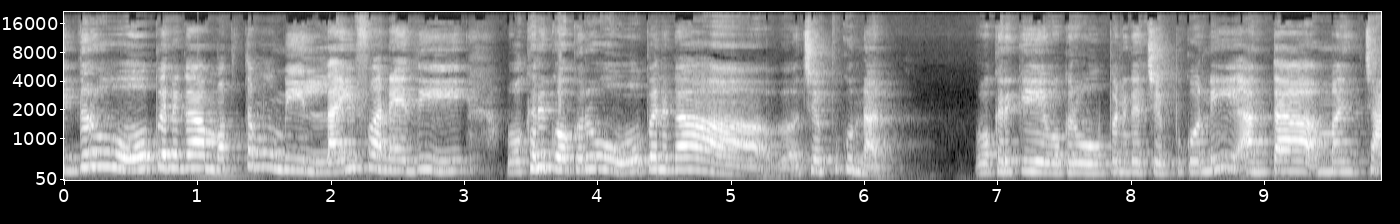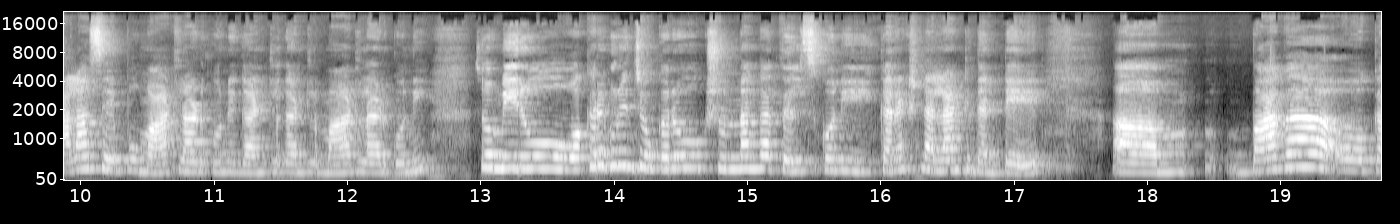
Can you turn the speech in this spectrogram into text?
ఇద్దరూ ఓపెన్గా మొత్తము మీ లైఫ్ అనేది ఒకరికొకరు ఓపెన్గా చెప్పుకున్నారు. ఒకరికి ఒకరు ఓపెన్గా చెప్పుకొని అంత మం చాలాసేపు మాట్లాడుకొని గంటలు గంటలు మాట్లాడుకొని. సో మీరు ఒకరి గురించి ఒకరు క్షుణ్ణంగా తెలుసుకొని ఈ కనెక్షన్ ఎలాంటిదంటే బాగా ఒక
